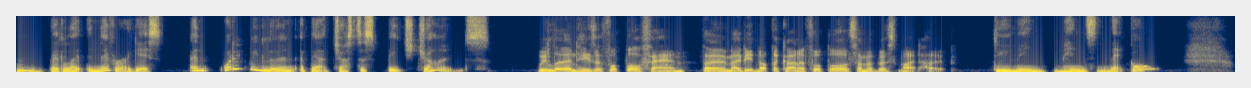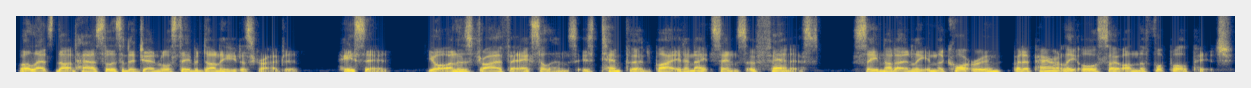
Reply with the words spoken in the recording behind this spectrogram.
Mm, better late than never, I guess. And what did we learn about Justice Beech-Jones? We learned he's a football fan, though maybe not the kind of football some of us might hope. Do you mean men's netball? Well, that's not how Solicitor General Stephen Donaghue described it. He said, your honour's drive for excellence is tempered by an innate sense of fairness, seen not only in the courtroom, but apparently also on the football pitch.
